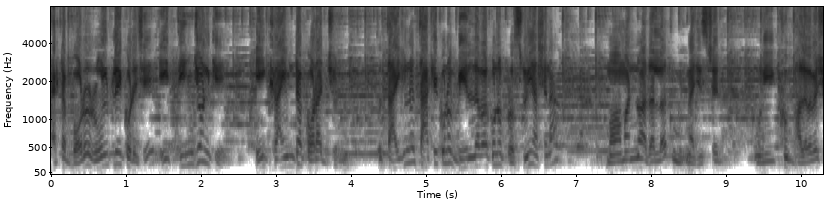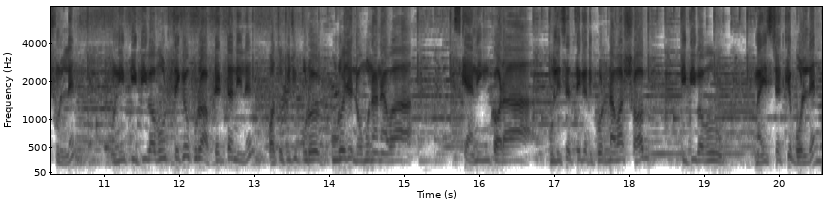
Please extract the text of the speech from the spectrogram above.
একটা বড় রোল প্লে করেছে এই তিনজনকে এই ক্রাইমটা করার জন্য। তো তাই জন্য তাকে কোনো বেল দেওয়ার কোনো প্রশ্নই আসে না। মহামান্য আদালত ম্যাজিস্ট্রেট উনি খুব ভালোভাবে শুনলেন। উনি পিপি বাবুর থেকেও পুরো আপডেটটা নিলেন। কত কিছু পুরো পুরো যে নমুনা নেওয়া স্ক্যানিং করা, পুলিশের থেকে রিপোর্ট নেওয়া, সব পিপি বাবু ম্যাজিস্ট্রেটকে বললেন।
